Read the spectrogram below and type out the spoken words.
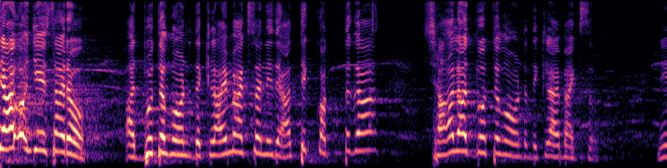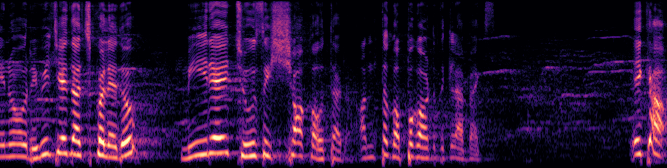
త్యాగం చేశారో. అద్భుతంగా ఉంటుంది. క్లైమాక్స్ అనేది అతి కొత్తగా చాలా అద్భుతంగా ఉంటుంది క్లైమాక్స్ నేను రివీల్ చేయదలుచుకోలేదు మీరే చూసి షాక్ అవుతారు. అంత గొప్పగా ఉంటుంది క్లైమాక్స్ ఇక.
